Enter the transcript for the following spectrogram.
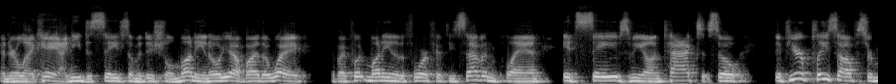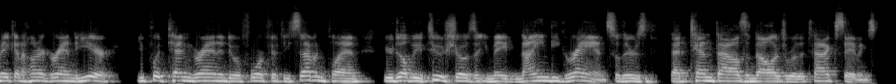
and they're like hey i need to save some additional money and oh yeah by the way if I put money into the 457 plan, it saves me on taxes. So if you're a police officer making 100 grand a year, you put 10 grand into a 457 plan, your W 2 shows that you made 90 grand. So there's that $10,000 worth of tax savings.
